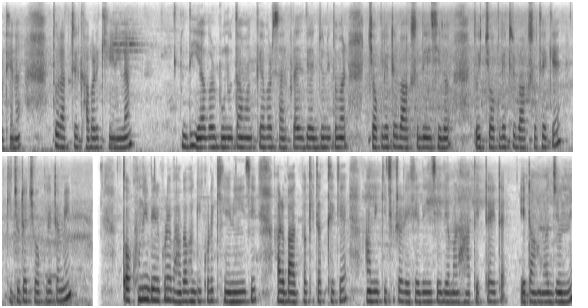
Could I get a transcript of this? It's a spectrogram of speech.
ওঠে না। তো রাত্রের খাবার খেয়ে নিলাম। দিয়ে আবার বুনু তো আমাকে আবার সারপ্রাইজ দেওয়ার জন্য তোমার চকলেটের বাক্স দিয়েছিল। তো ওই চকলেটের বাক্স থেকে কিছুটা চকলেট আমি তখনই বের করে ভাগাভাগি করে খেয়ে নিয়েছি। আর বাদ বাকিটার থেকে আমি কিছুটা রেখে দিয়েছি যে আমার হাতেরটা এটা এটা আমার জন্যে।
